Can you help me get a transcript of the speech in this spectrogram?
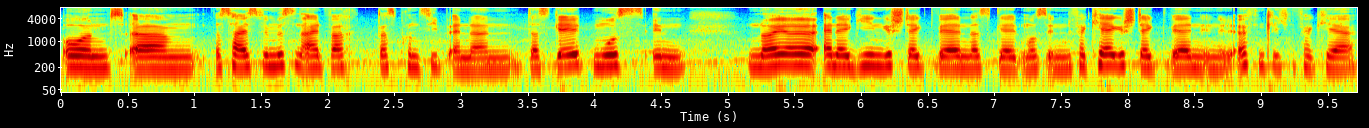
Und ähm, das heißt, wir müssen einfach das Prinzip ändern. Das Geld muss in neue Energien gesteckt werden, das Geld muss in den Verkehr gesteckt werden, in den öffentlichen Verkehr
